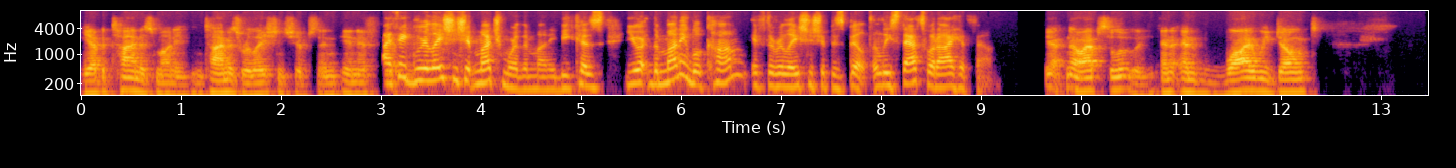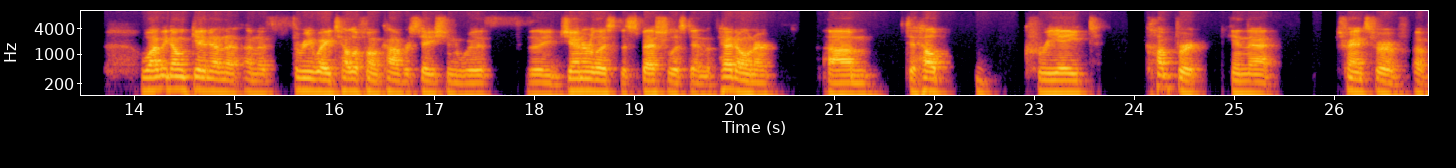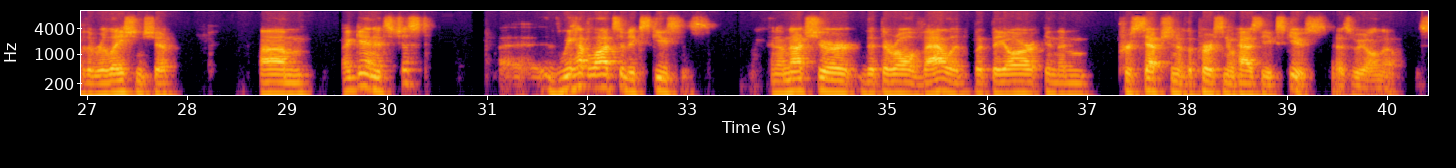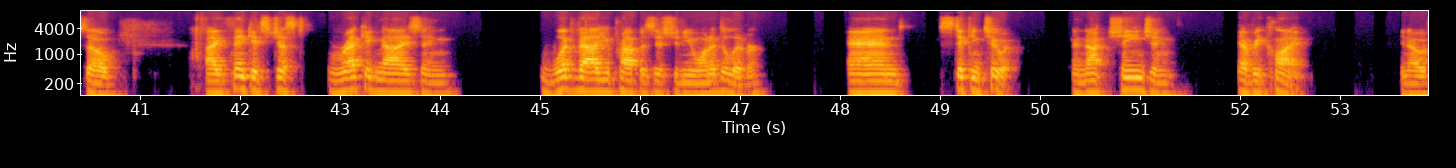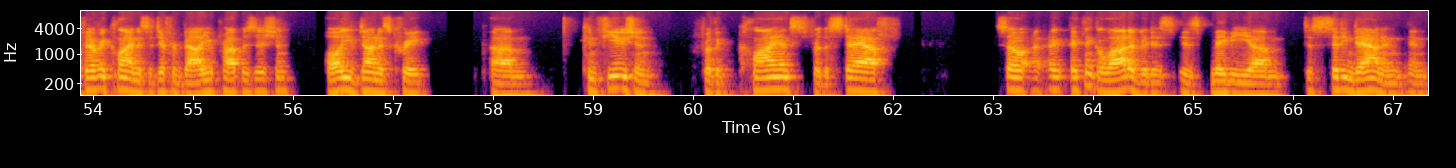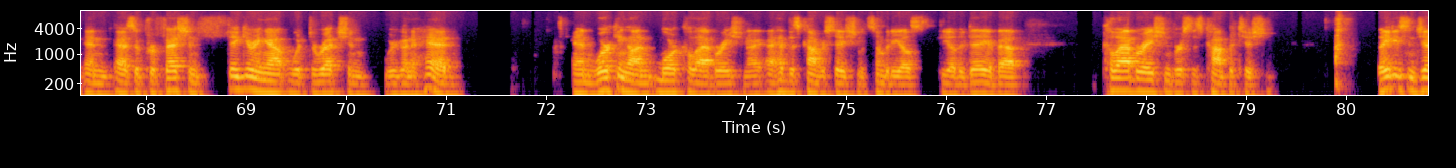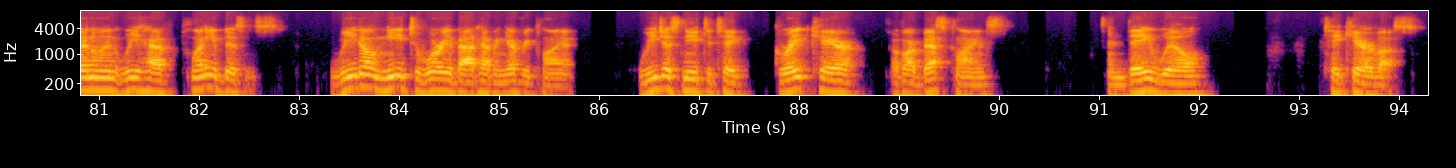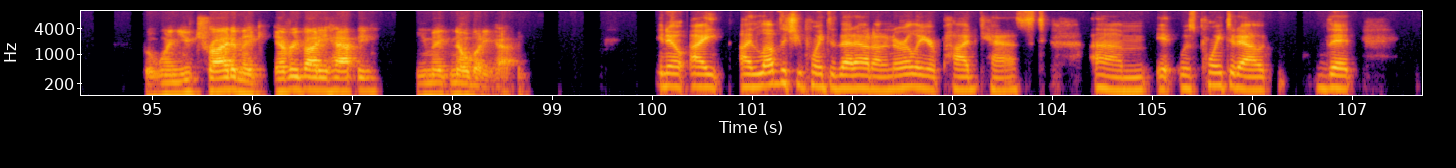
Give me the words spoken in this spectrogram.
yeah but time is money and time is relationships and, and if i think relationship much more than money because your the money will come if the relationship is built at least that's what i have found yeah no absolutely and and why we don't why we don't get on a, on a three-way telephone conversation with the generalist the specialist and the pet owner um, to help create comfort in that transfer of, of the relationship. Um, again, it's just, uh, we have lots of excuses. And I'm not sure that they're all valid, but they are in the perception of the person who has the excuse, as we all know. So I think it's just recognizing what value proposition you want to deliver and sticking to it and not changing every client. You know, if every client is a different value proposition, all you've done is create um, confusion for the clients, for the staff. So I, I, think a lot of it is is maybe um, just sitting down and, and and as a profession figuring out what direction we're going to head, and working on more collaboration. I, I had this conversation with somebody else the other day about collaboration versus competition. Ladies and gentlemen, we have plenty of business. We don't need to worry about having every client. We just need to take great care of our best clients, and they will take care of us. But when you try to make everybody happy, you make nobody happy. You know, I I love that you pointed that out on an earlier podcast. Um, it was pointed out that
